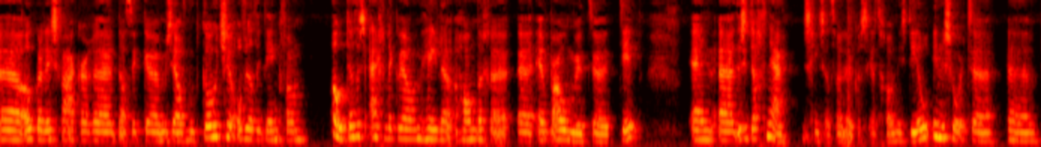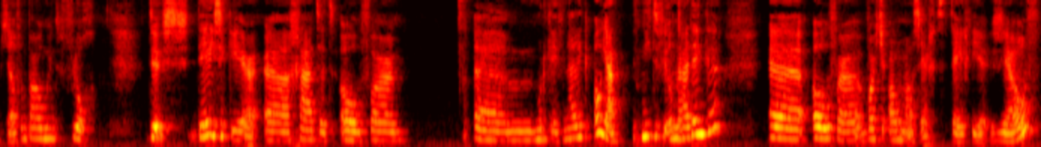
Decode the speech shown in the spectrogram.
uh, ook wel eens vaker dat ik mezelf moet coachen. Of dat ik denk van, oh, dat is eigenlijk wel een hele handige empowerment tip. En dus ik dacht, nou misschien is dat wel leuk als ik het gewoon eens deel in een soort zelfempowerment vlog. Dus deze keer gaat het over, um, moet ik even nadenken? Oh ja, niet te veel nadenken. Over wat je allemaal zegt tegen jezelf.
